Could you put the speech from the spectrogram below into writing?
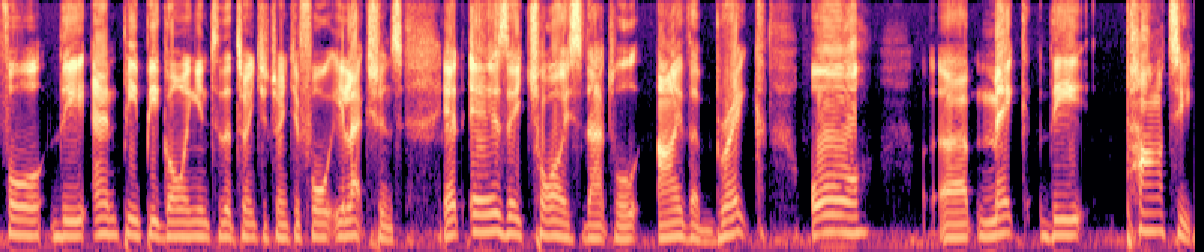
for the NPP going into the 2024 elections. It is a choice that will either break or make the party.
